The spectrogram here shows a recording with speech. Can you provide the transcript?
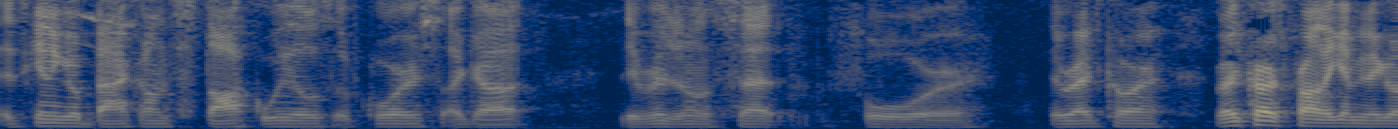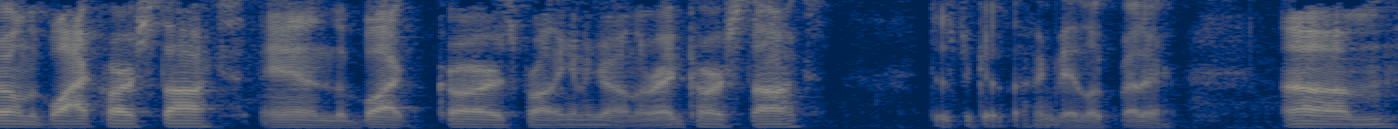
it's going to go back on stock wheels, of course. I got the original set for the red car. Red car is probably going to go on the black car stocks, and the black car is probably going to go on the red car stocks, just because I think they look better. Um,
